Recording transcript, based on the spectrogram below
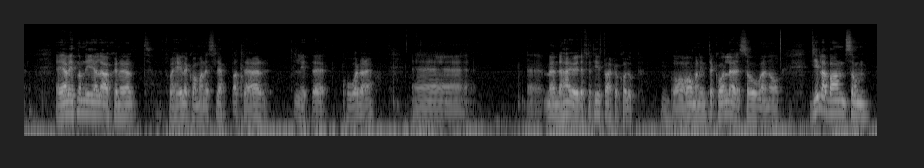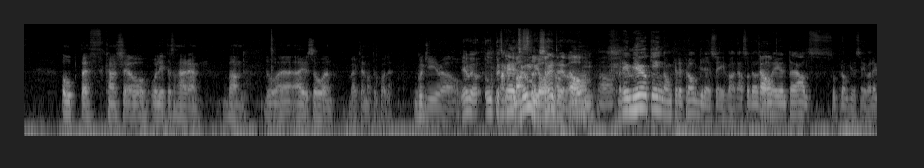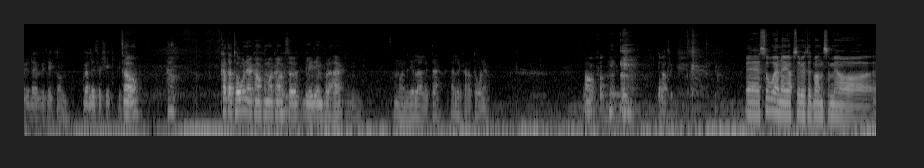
Eh, jag vet inte om det gäller generellt för hela kommande släpp att det är lite hårdare. Eh, eh, men det här är ju definitivt värt att kolla upp. Och har man inte kollat Soen och gillar band som Opeth kanske och, och lite sån här eh, band. Då eh, är ju Soen verkligen något att kolla. Gojira och... Det är väl Opets Man kan ju- trummis, är det inte det va? Ja. Mm. ja. Men det är en mjuk ingång till det progressiva. Alltså de, Ja. de är ju inte alls så progressiva. Det, det är liksom väldigt försiktigt. Ja. Katatonia kanske man kan också glida in på det här. Om man gillar lite äldre Katatonia. Ja. Fan. Patrik. Eh, Soen är ju absolut ett band som jag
